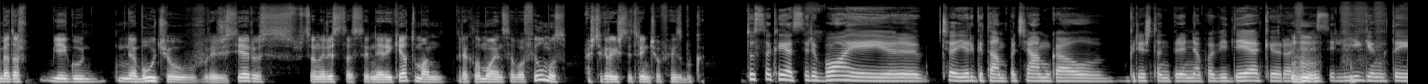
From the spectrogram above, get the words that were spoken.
bet aš, jeigu nebūčiau režisierius, scenaristas ir nereikėtų man reklamuojant savo filmus, aš tikrai išsitrinčiau Facebooką. Tu sakai, atsiribojai, čia irgi tam pačiam gal grįžtant prie nepavydėk ir mhm. nesilygink, tai,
